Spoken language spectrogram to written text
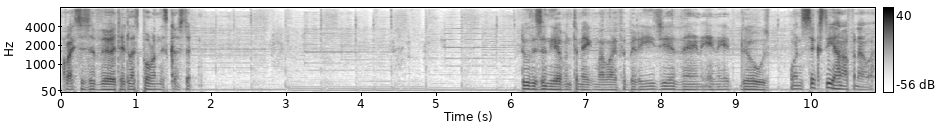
Crisis averted. Let's pour on this custard. Do this in the oven to make my life a bit easier, then in it goes. 160, half an hour.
